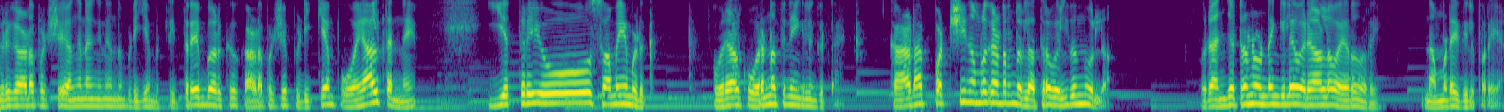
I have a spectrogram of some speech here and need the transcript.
ഒരു കാടപ്പക്ഷി അങ്ങനെ അങ്ങനെയൊന്നും പിടിക്കാൻ പറ്റില്ല. ഇത്രയും പേർക്ക് കാടപ്പക്ഷിയെ പിടിക്കാൻ പോയാൽ തന്നെ എത്രയോ സമയമെടുക്കും. ഒരാൾക്ക് ഒരെണ്ണത്തിനെങ്കിലും കിട്ടാൻ. കാടപ്പക്ഷി നമ്മൾ കണ്ടിട്ടുണ്ടല്ലോ അത്ര വലുതൊന്നുമല്ല. ഒരു അഞ്ചെട്ടെണ്ണം ഉണ്ടെങ്കിൽ ഒരാളുടെ വയറ് നിറയും. നമ്മുടെ ഇതിൽ പറയാം.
